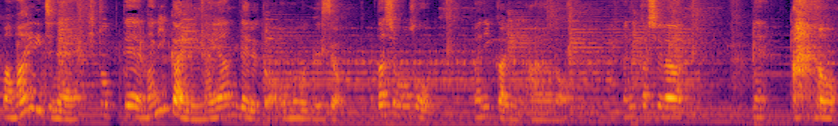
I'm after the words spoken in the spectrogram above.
まあ、毎日ね、人って何かに悩んでるとは思うんですよ。私もそう。何かに、あの、何かしら、ね、あの、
